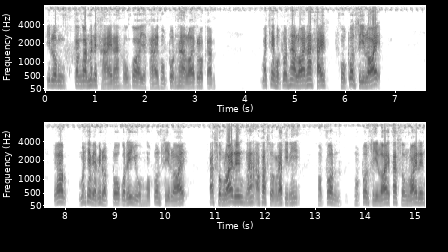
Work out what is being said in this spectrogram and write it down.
ที่ลงกลางวันไม่ได้ขายนะผมก็จะขายหกต้นห้าร้อยก็แล้วกัน ไม่ใช่หกต้นห้าร้อยนะขายหกต้นสี่ร้อยแต่ว่าไม่ใช่แบบนี้หรอกโตกว่านี้อยู่หกต้นสี่ร้อย ค่าส่งร้อยหนึ่งนะ เอาค่าส่งแล้วทีนี้หกต้นหกต้นสี่ร้อยค่าส่งร้อยหนึ่ง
